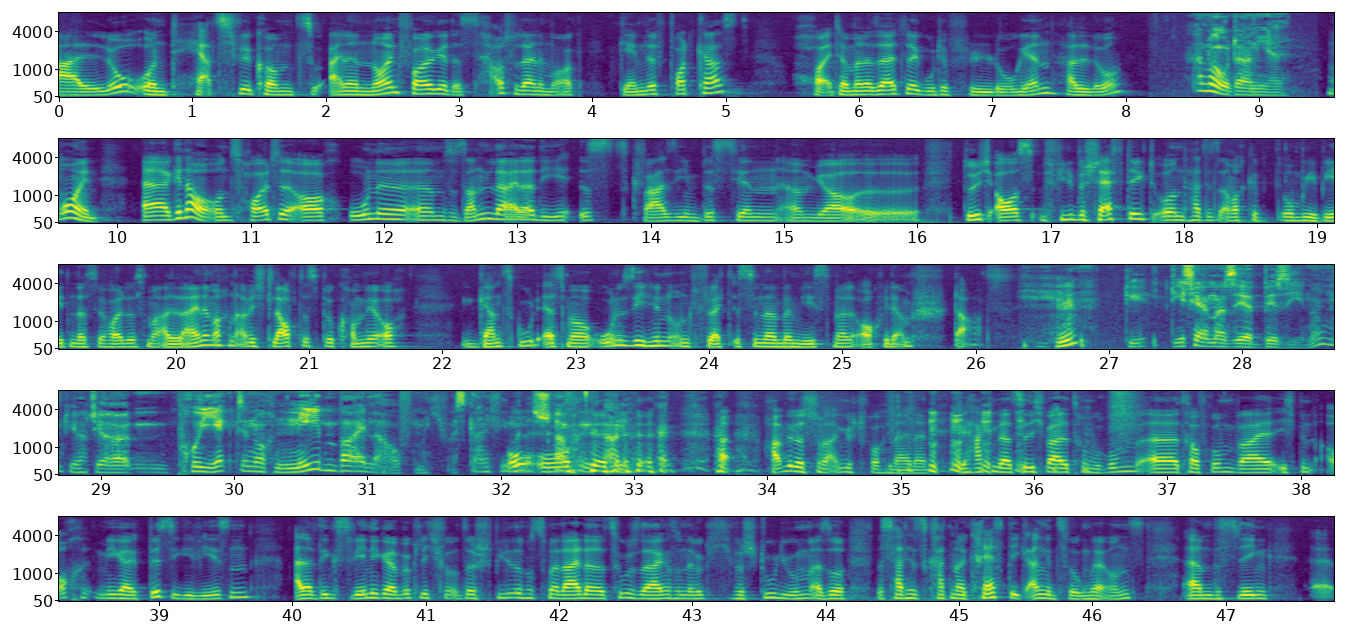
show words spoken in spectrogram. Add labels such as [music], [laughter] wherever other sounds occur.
Hallo und herzlich willkommen zu einer neuen Folge des How to Dynamorg Game Dev Podcast. Heute an meiner Seite der gute Florian. Hallo. Hallo Daniel. Moin. Äh, genau, und heute auch ohne ähm, Susanne leider, die ist quasi ein bisschen, ähm, ja, äh, durchaus viel beschäftigt und hat jetzt einfach darum gebeten, dass wir heute das mal alleine machen. Aber ich glaube, das bekommen wir auch ganz gut erstmal ohne sie hin und vielleicht ist sie dann beim nächsten Mal auch wieder am Start. Mhm. Die, die ist ja immer sehr busy, ne? Die hat ja Projekte noch nebenbei laufen. Ich weiß gar nicht, wie man oh, das schaffen oh. kann. [laughs] Haben wir das schon mal angesprochen? Nein, nein. Wir hacken da natürlich weiter drum rum, äh, drauf rum, weil ich bin auch mega busy gewesen. Allerdings weniger wirklich für unser Spiel, das muss man leider dazu sagen, sondern wirklich für Studium. Also das hat jetzt gerade mal kräftig angezogen bei uns. Ähm, deswegen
